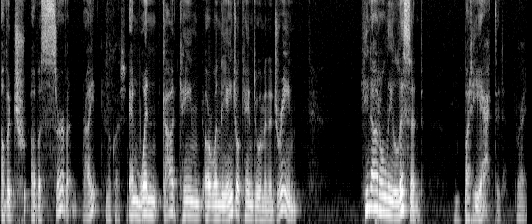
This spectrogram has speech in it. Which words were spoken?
of a, tr- of a servant, right? No question. And when God came, or when the angel came to him in a dream, he not only listened, but he acted. Right.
